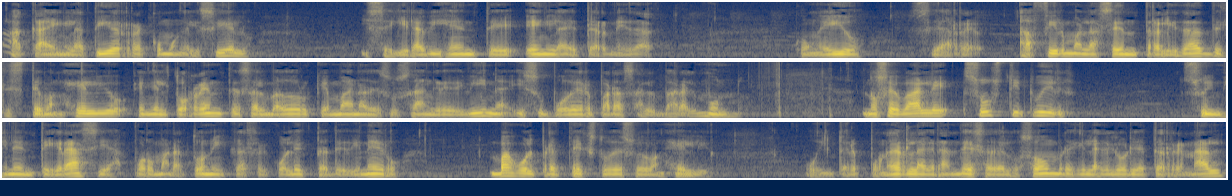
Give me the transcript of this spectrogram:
acá en la tierra como en el cielo, y seguirá vigente en la eternidad. Con ello se afirma la centralidad de este Evangelio en el torrente salvador que emana de su sangre divina y su poder para salvar al mundo. No se vale sustituir su inminente gracia por maratónicas recolectas de dinero bajo el pretexto de su Evangelio, o interponer la grandeza de los hombres y la gloria terrenal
